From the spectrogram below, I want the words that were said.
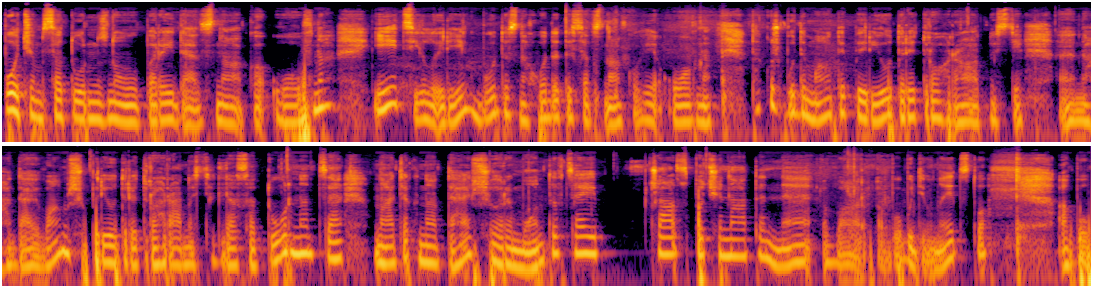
потім Сатурн знову перейде в знак Овна, і цілий рік буде знаходитися в знакові Овна. Також буде мати період ретроградності. Е, Нагадаю вам, що період ретроградності для Сатурна це натяк на те, що ремонти в цей час починати не вар або будівництво, або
